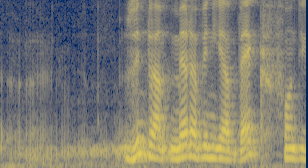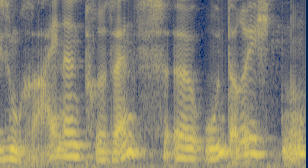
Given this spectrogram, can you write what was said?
äh, sind wir mehr oder weniger weg von diesem reinen Präsenzunterricht, äh,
